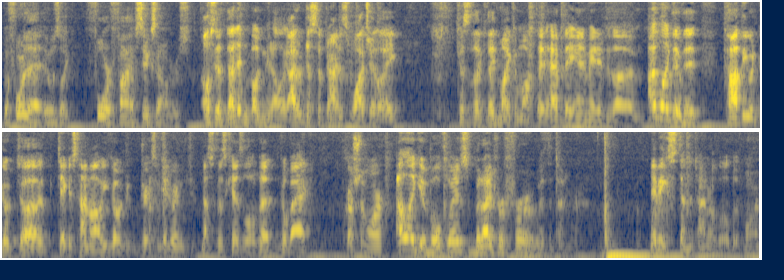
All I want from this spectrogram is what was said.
before that it was like four, five, six hours. Oh, so that didn't bug me at all. Like I would just sit there, I just watch it, like because like they'd mic him up, they'd have the animated the. I like the, it. the- Poppy would go uh, take his time out. He'd go drink some Gatorade, mess with his kids a little bit, go back, crush some more. I like it both ways, but I prefer it with the timer. Maybe extend the timer a little bit more.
